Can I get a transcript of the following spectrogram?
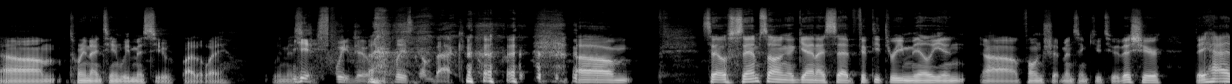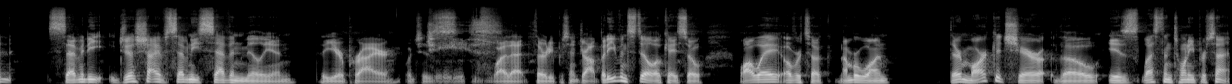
um, 2019 we miss you by the way. We miss you. Yes, you. we do. Please come back. um, so Samsung again, I said 53 million uh, phone shipments in Q2 this year. They had 70, just shy of 77 million the year prior, which is Jeez. why that 30% drop. But even still, okay, so Huawei overtook number one. Their market share though is less than 20%.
